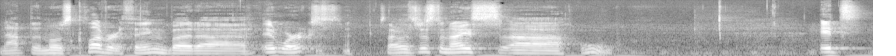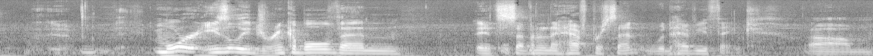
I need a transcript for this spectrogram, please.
Not the most clever thing, but uh, it works. so it was just a nice. Uh, Ooh. it's more easily drinkable than its seven and a half percent would have you think. Um,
